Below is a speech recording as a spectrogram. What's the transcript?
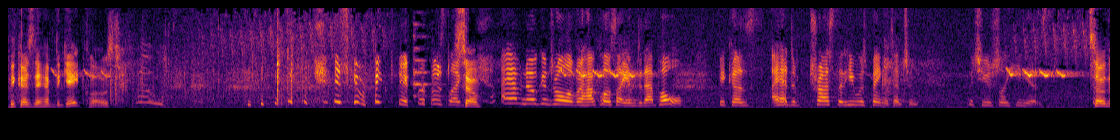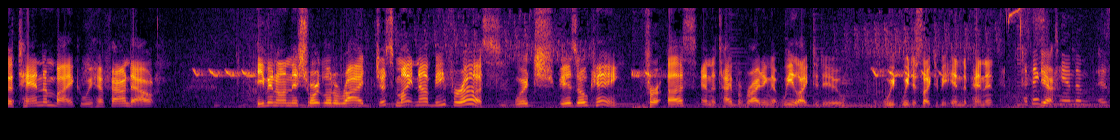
because they have the gate closed. Oh. Is he right there? I was like, so, I have no control over how close I am to that pole because I had to trust that he was paying attention, which usually he is. So the tandem bike, we have found out, even on this short little ride, just might not be for us, which is okay. For us and the type of riding that we like to do, we, we just like to be independent. I think yeah. the tandem is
